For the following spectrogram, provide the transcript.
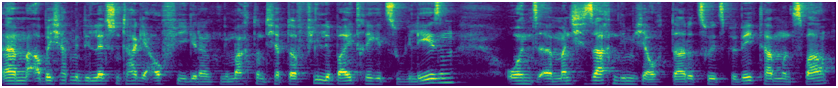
Ähm, aber ich habe mir die letzten Tage auch viel Gedanken gemacht und ich habe da viele Beiträge zu gelesen und äh, manche Sachen, die mich auch da dazu jetzt bewegt haben. Und zwar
